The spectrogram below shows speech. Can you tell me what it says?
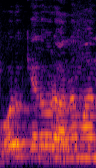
ಅವರು ಕೆಲವರು ಅನುಮಾನ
